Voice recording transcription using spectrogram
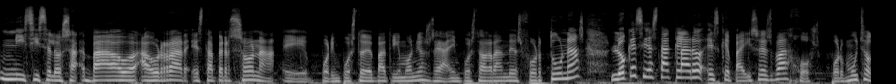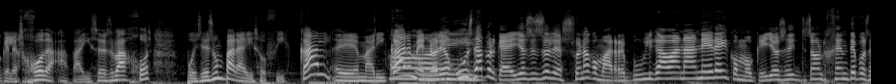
ni si se los va a ahorrar esta persona eh, por impuesto de patrimonio, o sea, impuesto a grandes fortunas. Lo que sí está claro es que Países Bajos, por mucho que les joda a Países Bajos, pues es un paraíso fiscal. Eh, Mari Carmen, no le gusta porque a ellos eso les suena como a República Bananera y como que ellos son gente pues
